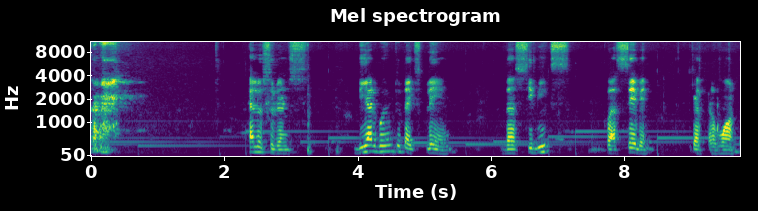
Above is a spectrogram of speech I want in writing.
Hello students, we are going to explain the civics class 7 chapter 1.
